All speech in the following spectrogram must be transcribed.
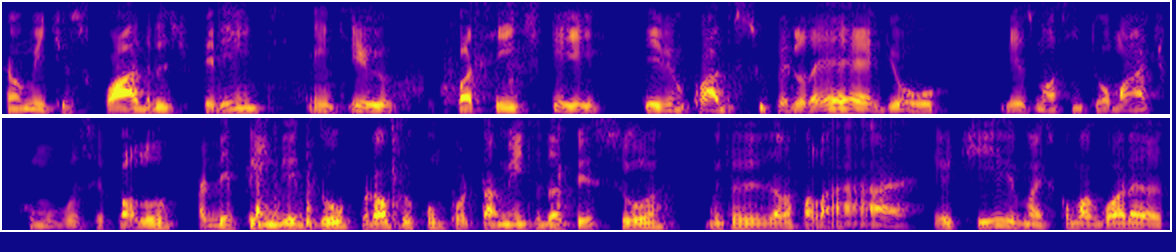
realmente os quadros diferentes, entre o paciente que teve um quadro super leve ou mesmo assintomático, como você falou, a depender do próprio comportamento da pessoa. Muitas vezes ela fala: Ah, eu tive, mas como agora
